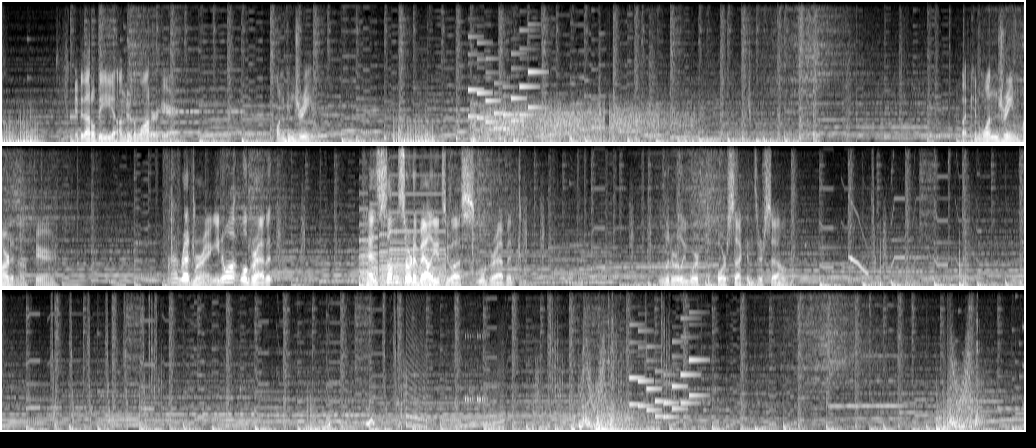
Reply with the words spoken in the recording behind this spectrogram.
Maybe that'll be under the water here. One can dream. But can one dream hard enough here? Ah, red meringue. You know what? We'll grab it. It has some sort of value to us. We'll grab it. Literally worth the four seconds or so.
